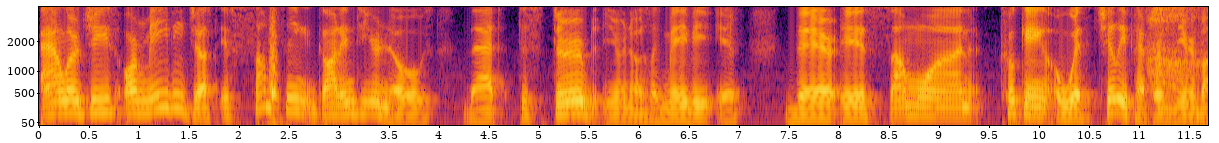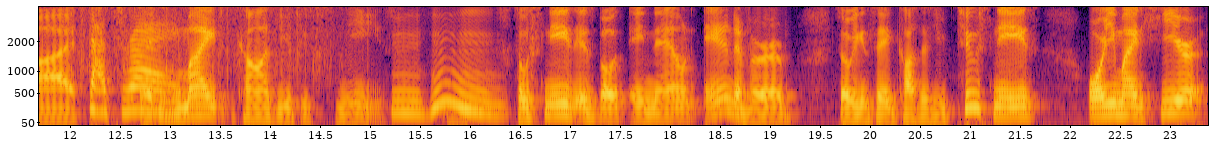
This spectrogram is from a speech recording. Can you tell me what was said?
allergies or maybe just if something got into your nose that disturbed your nose. Like maybe if there is someone cooking with chili peppers nearby. That's right. It might cause you to sneeze. Mm-hmm. So sneeze is both a noun and a verb. So we can say it causes you to sneeze, or you might hear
